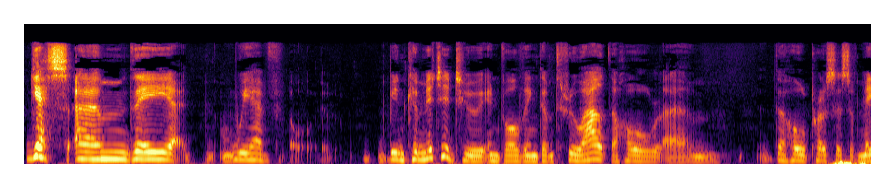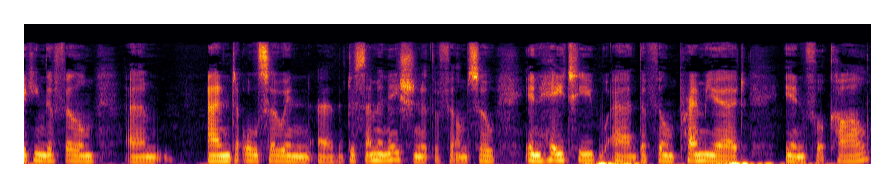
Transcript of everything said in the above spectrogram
Yes, um, they. We have been committed to involving them throughout the whole um, the whole process of making the film. Um, and also in uh, the dissemination of the film. So in Haiti, uh, the film premiered in FOKAL,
